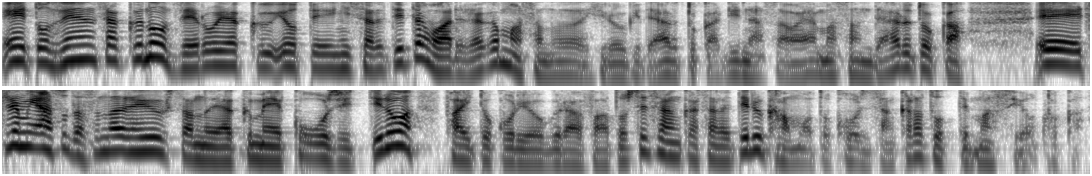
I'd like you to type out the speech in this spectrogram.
えー、と前作のゼロ役予定にされていた我らが、まあ、真田広之であるとか、里奈沢山さんであるとか、えー、ちなみに、あ、そうだ、真田広之さんの役名、浩二っていうのは、ファイトコリオグラファーとして参加されている鎌本浩二さんから撮ってますよとか、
